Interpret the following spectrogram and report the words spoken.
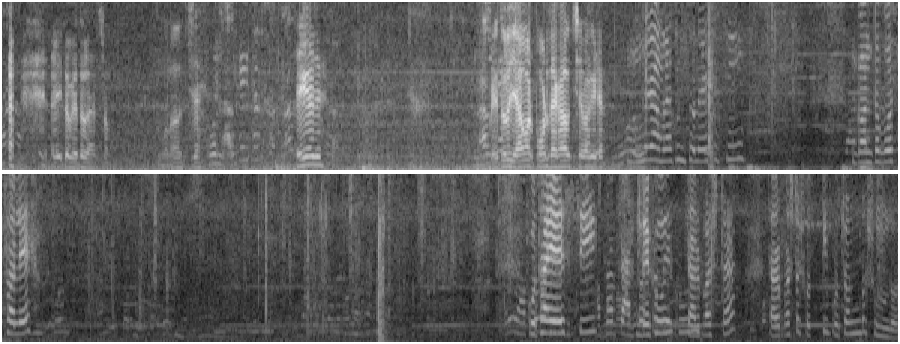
এই তো ভেতরে আশ্রম। মনে হচ্ছে। ঠিক আছে। ভেতরে যাওয়ার পর দেখা হচ্ছে বাকিটা। বন্ধুরা আমরা এখন চলে এসেছি গন্তব্যস্থলে। কোথায় এসেছি? দেখুন চারপাশটা। চারপাশটা সত্যি প্রচণ্ড সুন্দর।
